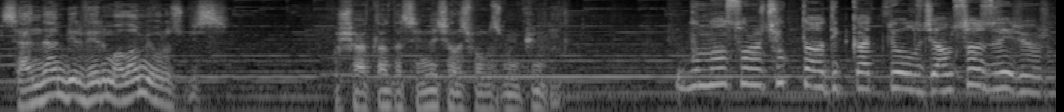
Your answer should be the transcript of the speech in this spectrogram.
Senden bir verim alamıyoruz biz. Bu şartlarda seninle çalışmamız mümkün değil. Bundan sonra çok daha dikkatli olacağım söz veriyorum.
